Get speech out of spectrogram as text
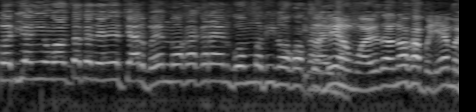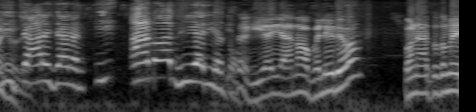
દોડિયાનીઓ વાવતા હતા તેને ચાર ભાઈ નોખા કરાય ને ગોમમાંથી નોખો કરાય. તો નોખા પડ્યા એમ ઈ ચારે ચાર ઈ આનો આ હિયારી હતો. હિયારી આનો ભલી રહ્યો પણ આ તો તમે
